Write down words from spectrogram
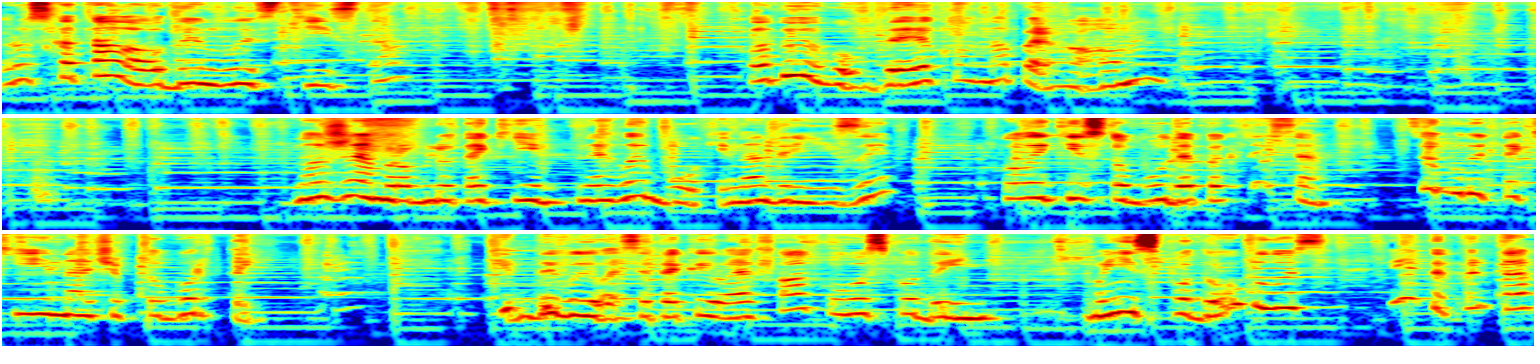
Розкатала один лист тіста, кладу його в деко на пергамент, Ножем роблю такі неглибокі надрізи. Коли тісто буде пектися, це будуть такі, начебто, борти. Піддивилася такий лайфхак у господинь. Мені сподобалось і тепер так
